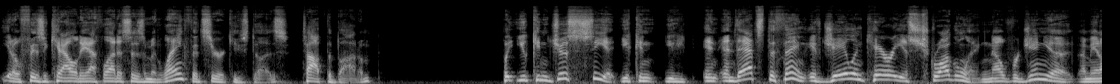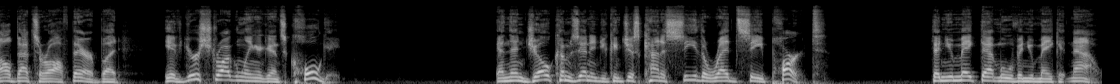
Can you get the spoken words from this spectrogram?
you know, physicality, athleticism, and length that Syracuse does, top to bottom. But you can just see it. You can you and, and that's the thing. If Jalen Carey is struggling now, Virginia. I mean, all bets are off there. But if you're struggling against Colgate, and then Joe comes in and you can just kind of see the Red Sea part, then you make that move and you make it now.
